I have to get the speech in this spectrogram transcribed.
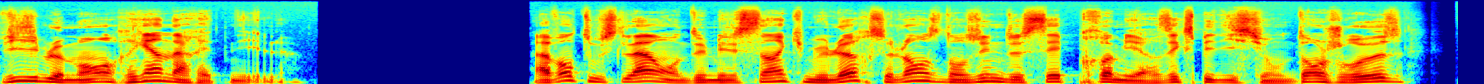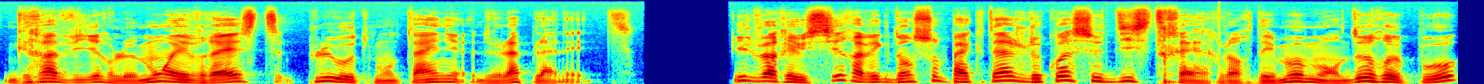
Visiblement, rien n'arrête Neil. Avant tout cela, en 2005, Muller se lance dans une de ses premières expéditions dangereuses, gravir le mont Everest, plus haute montagne de la planète il va réussir avec dans son pactage de quoi se distraire lors des moments de repos,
